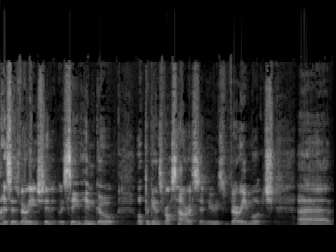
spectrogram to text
And so it's very interesting that we've seen him go up against Ross Harrison, who is very much uh,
